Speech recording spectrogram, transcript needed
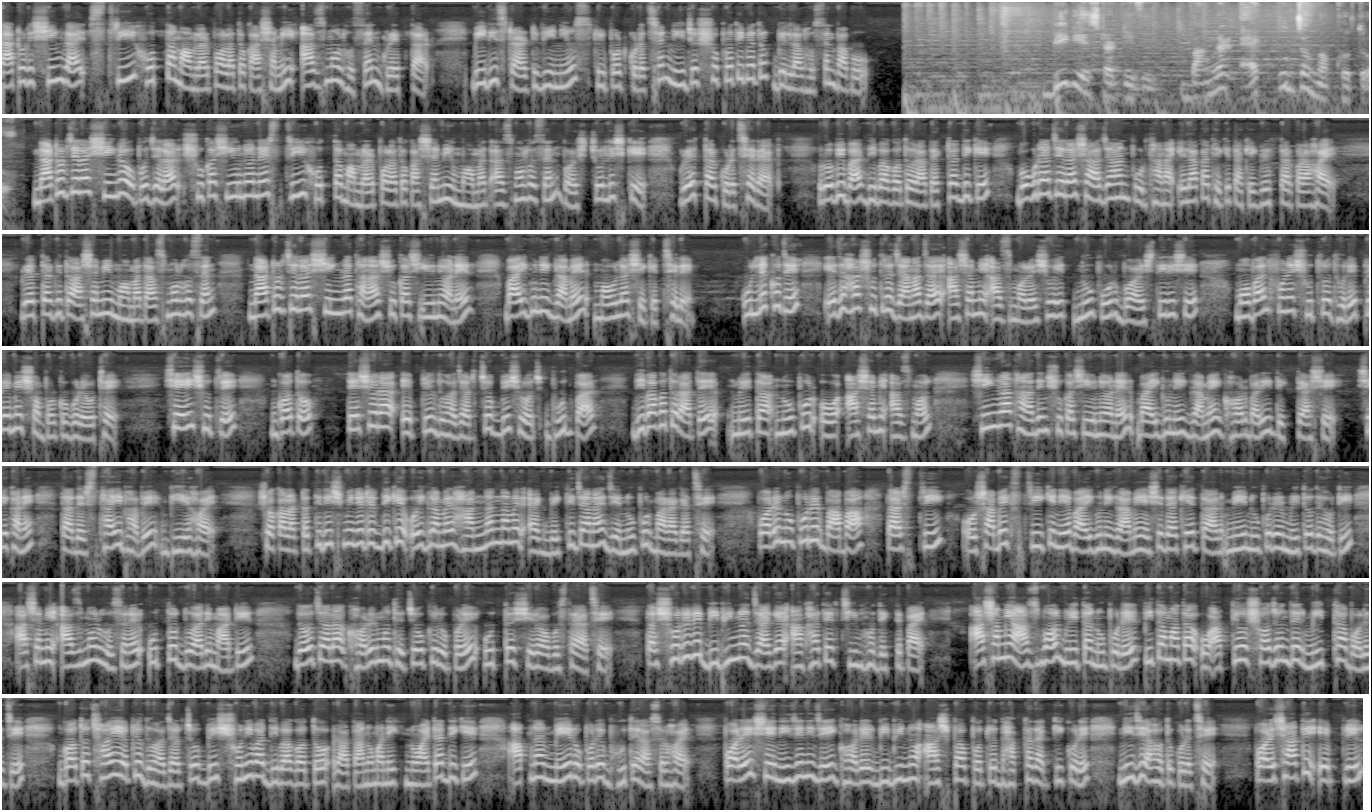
নাটোরের সিংড়ায় স্ত্রী হত্যা মামলার পলাতক আসামি আজমল হোসেন গ্রেপ্তার। BD star TV news report করেছেন নিজস্ব প্রতিবেদক বিল্লাল হোসেন বাবু। স্টার টিভি বাংলার এক উজ্জ্বল নক্ষত্র। নাটোর জেলার সিংড়া উপজেলার সুকাশ ইউনিয়নের স্ত্রী হত্যা মামলার পলাতক আসামি মোহাম্মদ আজমল হোসেন বয়স চল্লিশকে গ্রেপ্তার করেছে র্যাব। রবিবার দিবাগত রাত একটার দিকে বগুড়া জেলার শাহজাহানপুর থানা এলাকা থেকে তাকে গ্রেপ্তার করা হয়। গ্রেপ্তারকৃত আসামি মোহাম্মদ আজমল হোসেন নাটোর জেলার সিংড়া থানার সুকাশ ইউনিয়নের বাইগুনি গ্রামের মৌলা শেখের ছেলে। উল্লেখ্য যে, এজাহার সূত্রে জানা যায়, আসামি আজমলের সহিত নূপুর বয়স তিরিশে মোবাইল ফোনের সূত্র ধরে প্রেমের সম্পর্ক গড়ে ওঠে। সেই সূত্রে গত তেসরা এপ্রিল দু হাজার চব্বিশ রোজ বুধবার দিবাগত রাতে মৃতা নূপুর ও আসামি আজমল সিংড়া থানাধীন সুকাশি ইউনিয়নের বাইগুনি গ্রামে ঘরবাড়ি দেখতে আসে। সেখানে তাদের স্থায়ীভাবে বিয়ে হয়। সকাল আটটা তিরিশ মিনিটের দিকে ওই গ্রামের হান্নান নামের এক ব্যক্তি জানায় যে নূপুর মারা গেছে। পরে নূপুরের বাবা তার স্ত্রী ও সাবেক স্ত্রীকে নিয়ে বাইগুনি গ্রামে এসে দেখে তার মেয়ে নূপুরের মৃতদেহটি আসামি আজমল হোসেনের উত্তর দুয়ারি মাটির দোচালা ঘরের মধ্যে চৌকির উপরে উত্তর শিরে অবস্থায় আছে। তার শরীরে বিভিন্ন জায়গায় আঘাতের চিহ্ন দেখতে পায়। আসামি আজমল মৃতা নূপুরের পিতামাতা ও আত্মীয় স্বজনদের মিথ্যা বলে যে, গত ছয় এপ্রিল দু হাজার চব্বিশ শনিবার দিবাগত রাত আনুমানিক নয়টার দিকে আপনার মেয়ের ওপরে ভূতের আসর হয়। পরে সে নিজে নিজেই ঘরের বিভিন্ন আসবাবপত্র ধাক্কাধাক্কি করে নিজে আহত করেছে। পরে সাতই এপ্রিল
